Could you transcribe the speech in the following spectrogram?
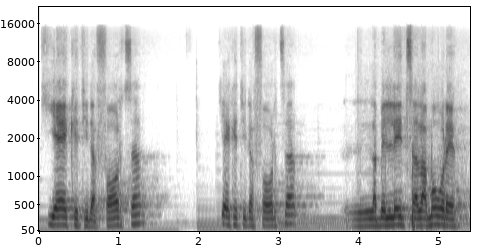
chi è che ti dà forza? Chi è che ti dà forza? La bellezza, l'amore.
